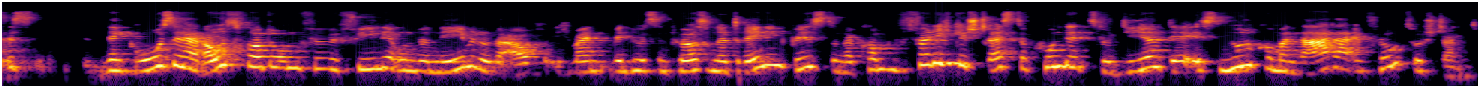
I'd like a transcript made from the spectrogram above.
ist eine große Herausforderung für viele Unternehmen oder auch, ich meine, wenn du jetzt im Personal Training bist und da kommt ein völlig gestresster Kunde zu dir, der ist 0, nada im Flow-Zustand.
